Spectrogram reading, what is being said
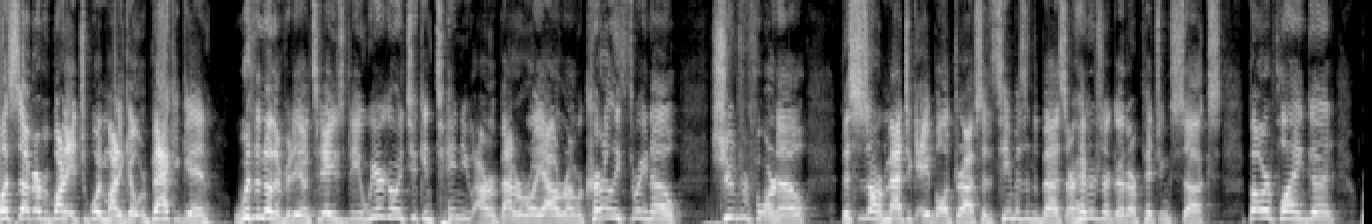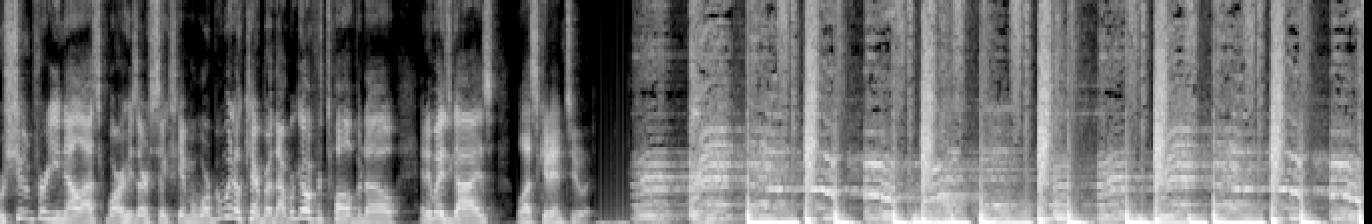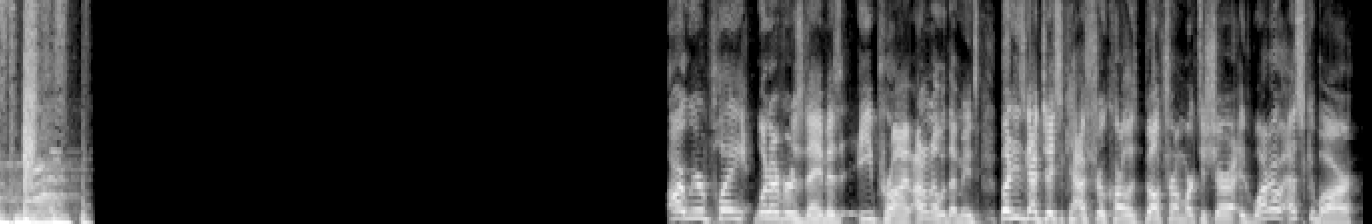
What's up everybody, it's your boy Mighty Goat. We're back again with another video. In today's video, we are going to continue our Battle Royale run. We're currently 3-0, shooting for 4-0. This is our Magic 8-Ball draft, so the team isn't the best. Our hitters are good, our pitching sucks, but we're playing good. We're shooting for Yunel Escobar, who's our 6-game award, but we don't care about that. We're going for 12-0. Anyways, guys, let's get into it. All right, we were playing whatever his name is, E Prime. I don't know what that means, but he's got Jason Castro, Carlos Beltran, Mark Teixeira, Eduardo Escobar,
